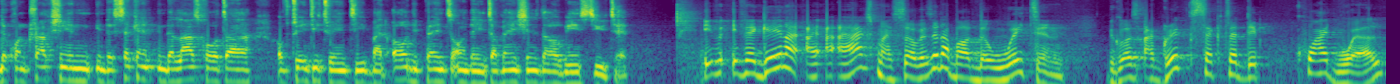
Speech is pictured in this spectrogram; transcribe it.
the contraction in the second, in the last quarter of 2020, but all depends on the interventions that will be instituted. If, if again, I, I, I ask myself, is it about the waiting? Because agric sector did quite well,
